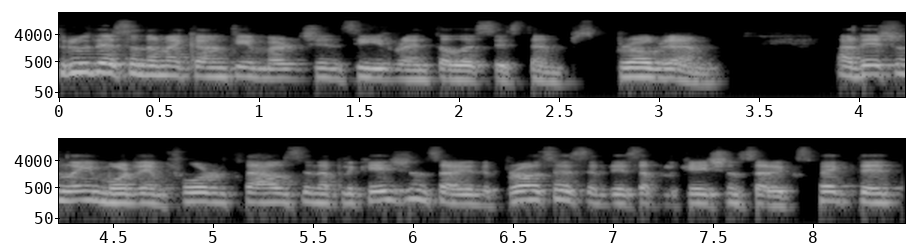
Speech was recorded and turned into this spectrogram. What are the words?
through the Sonoma County Emergency Rental Assistance Program. Additionally, more than 4,000 applications are in the process and these applications are expected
